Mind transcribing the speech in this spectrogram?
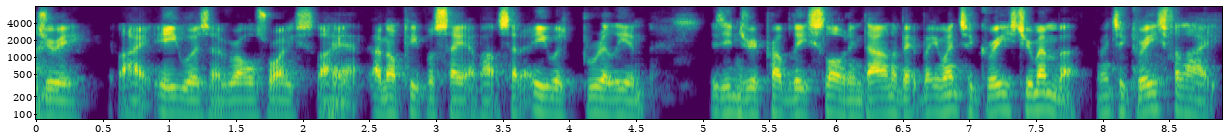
injury, like he was a Rolls Royce. Like Yeah. I know people say it about said He was brilliant. His injury probably slowed him down a bit, but he went to Greece. Do you remember? He went to Greece for like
